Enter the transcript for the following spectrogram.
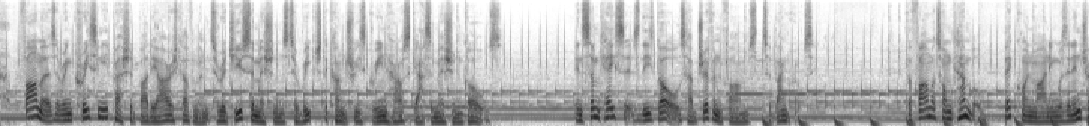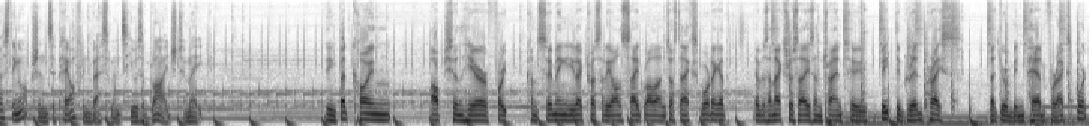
Farmers are increasingly pressured by the Irish government to reduce emissions to reach the country's greenhouse gas emission goals. In some cases, these goals have driven farms to bankruptcy. For farmer Tom Campbell, Bitcoin mining was an interesting option to pay off investments he was obliged to make. The Bitcoin option here for consuming electricity on site rather than just exporting it, it was an exercise in trying to beat the grid price that you're being paid for export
